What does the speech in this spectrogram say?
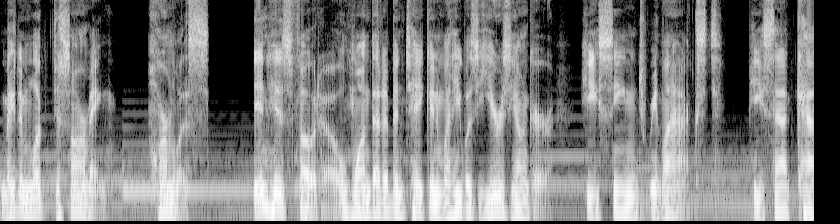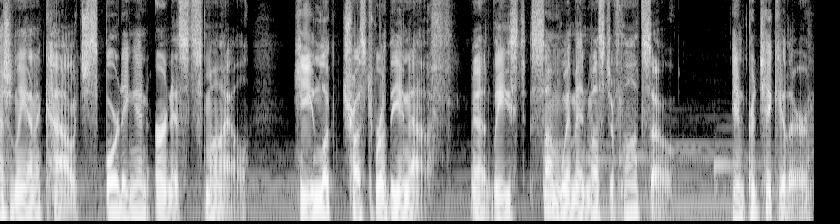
made him look disarming, harmless. In his photo, one that had been taken when he was years younger, he seemed relaxed. He sat casually on a couch, sporting an earnest smile. He looked trustworthy enough. At least some women must have thought so in particular,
